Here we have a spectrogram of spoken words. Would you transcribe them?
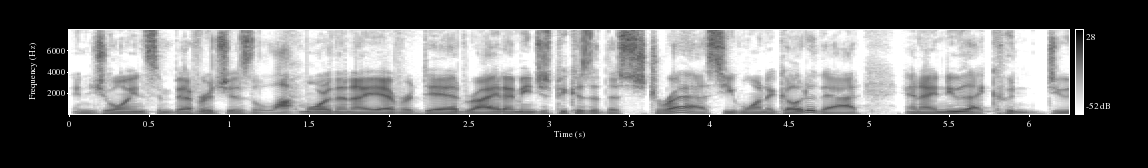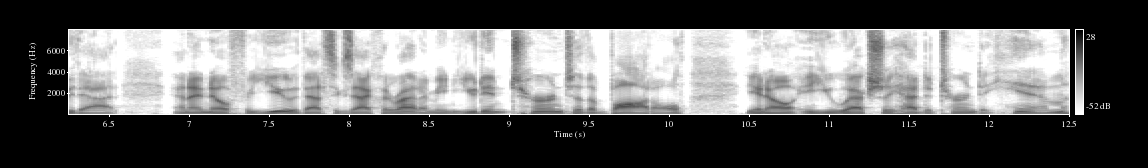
enjoying some beverages a lot more than I ever did, right? I mean, just because of the stress, you want to go to that. And I knew I couldn't do that. And I know for you, that's exactly right. I mean, you didn't turn to the bottle, you know, you actually had to turn to Him,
